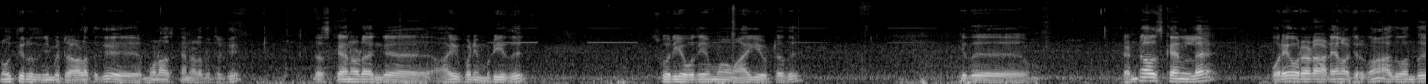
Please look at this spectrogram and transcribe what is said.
நூற்றி இருபத்தஞ்சி மீட்டர் ஆழத்துக்கு மூணாவது ஸ்கேன் நடந்துகிட்ருக்கு இந்த ஸ்கேனோட இங்கே ஆய்வு பணி முடியுது. சூரிய உதயமும் ஆகிவிட்டது. இது ரெண்டாவது ஸ்கேனில் ஒரே ஒரு இடம் அடையாளம் வச்சுருக்கோம். அது வந்து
